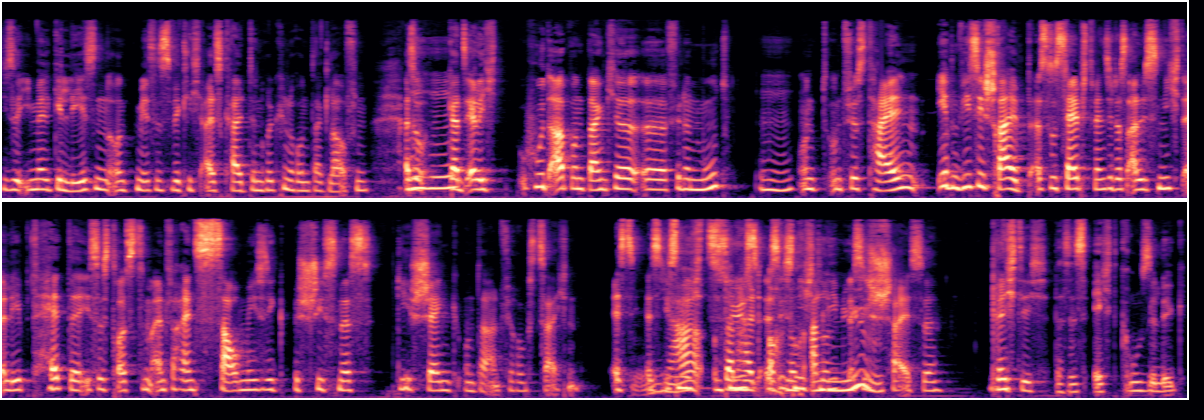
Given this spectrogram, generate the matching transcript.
diese E-Mail gelesen und mir ist es wirklich eiskalt den Rücken runtergelaufen. Also ganz ehrlich, Hut ab und danke äh, für den Mut und, und fürs Teilen. Eben wie sie schreibt, also selbst wenn sie das alles nicht erlebt hätte, ist es trotzdem einfach ein saumäßig beschissenes Geschenk unter Anführungszeichen. Es, es ist Ja, nicht und süß, dann halt es auch ist noch nicht lieb, es anonym. ist scheiße. Richtig. Das ist echt gruselig.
